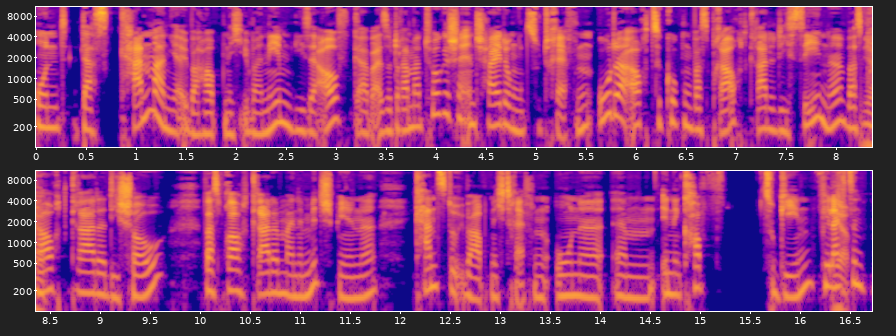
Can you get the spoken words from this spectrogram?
Und das kann man ja überhaupt nicht übernehmen, diese Aufgabe, also dramaturgische Entscheidungen zu treffen oder auch zu gucken, was braucht gerade die Szene, was ja. braucht gerade die Show, was braucht gerade meine Mitspielende, kannst du überhaupt nicht treffen, ohne ähm, in den Kopf zu gehen. Vielleicht ja. sind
